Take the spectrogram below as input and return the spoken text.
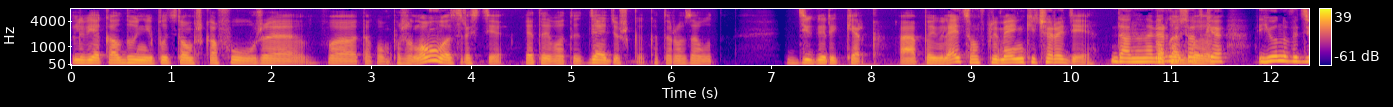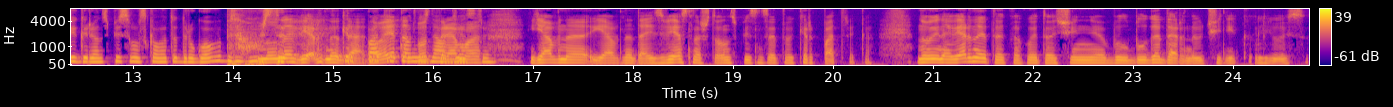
«Льве, колдуньи» «Платяном шкафу» уже в таком пожилом возрасте. Это вот их дядюшка, которого зовут Дигори Керк. А появляется он в «Племяннике чародея». Да, но, наверное, ну, все-таки бы... юного Дигори он списывал с кого-то другого, потому ну, что... Ну, наверное, да. Но этот вот прямо явно, явно, да, известно, что он списан с этого Киркпатрика. Ну и, наверное, это какой-то очень был благодарный ученик Льюиса,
